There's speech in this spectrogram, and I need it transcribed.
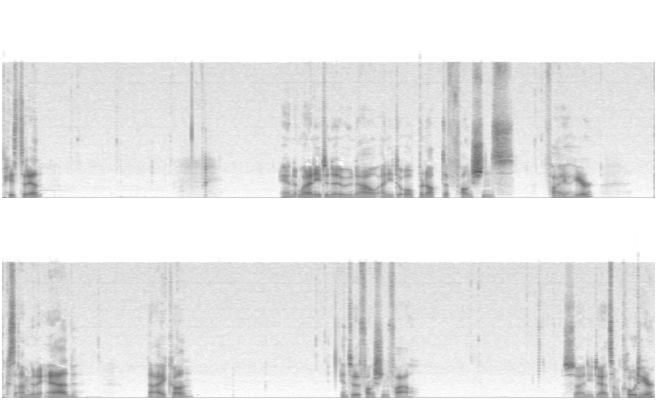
paste it in. And what I need to do now, I need to open up the functions file here because I'm going to add the icon into the function file. So I need to add some code here.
